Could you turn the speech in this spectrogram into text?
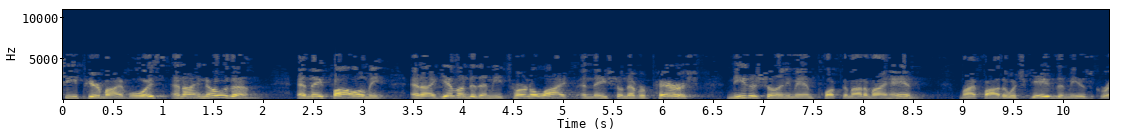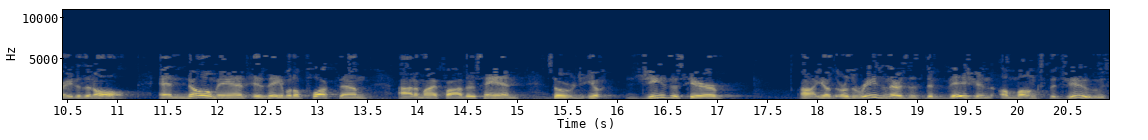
sheep hear my voice, and I know them, and they follow me. And I give unto them eternal life, and they shall never perish, neither shall any man pluck them out of my hand. My Father which gave them me is greater than all, and no man is able to pluck them out of my Father's hand. So, you know, Jesus here, uh, you know, or the reason there's this division amongst the Jews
